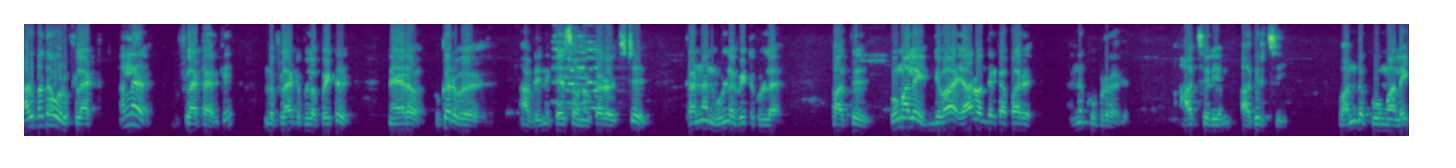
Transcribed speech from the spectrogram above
அது பார்த்தா ஒரு ஃபிளாட் நல்ல ஃபிளாட்டா இருக்கு. இந்த ஃபிளாட்டுக்குள்ள போயிட்டு நேரா உட்காரு அப்படின்னு கேசவனை உட்கார வச்சுட்டு கண்ணன் உள்ள வீட்டுக்குள்ள பார்த்து பூமாலை இங்க வா யார் வந்திருக்கா பாரு என்ன கூப்பிடுறாரு. ஆச்சரியம் அதிர்ச்சி வந்த பூமாலை.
